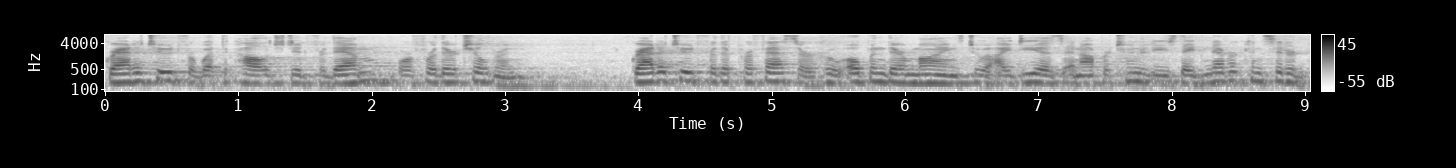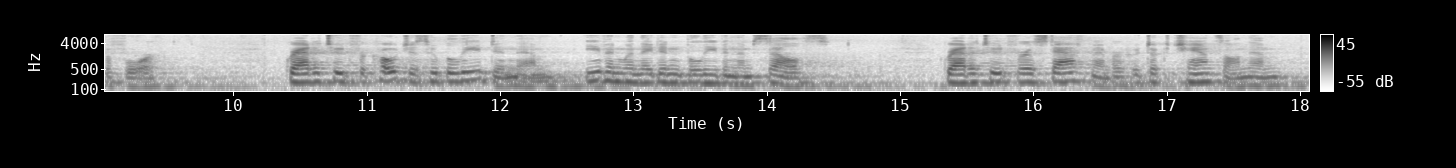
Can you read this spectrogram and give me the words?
Gratitude for what the college did for them or for their children. Gratitude for the professor who opened their minds to ideas and opportunities they'd never considered before. Gratitude for coaches who believed in them, even when they didn't believe in themselves. Gratitude for a staff member who took a chance on them.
